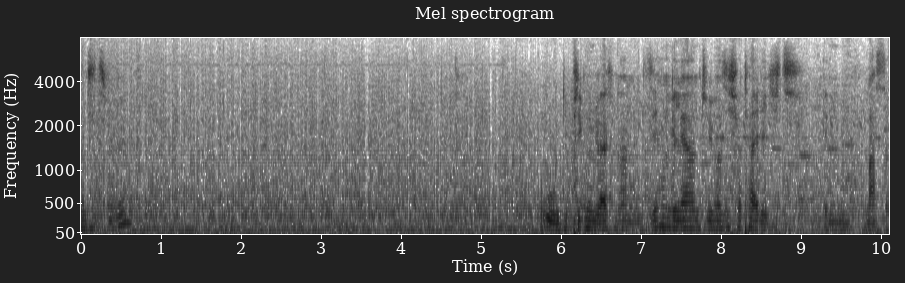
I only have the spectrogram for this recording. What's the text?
Und die Zwiebel? Uh, die Pikmin greifen an. Sie haben gelernt, wie man sich verteidigt. In Masse.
